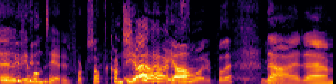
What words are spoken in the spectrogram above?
Eh, vi håndterer fortsatt, kanskje, ja, ja. svaret på det. Det er eh,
